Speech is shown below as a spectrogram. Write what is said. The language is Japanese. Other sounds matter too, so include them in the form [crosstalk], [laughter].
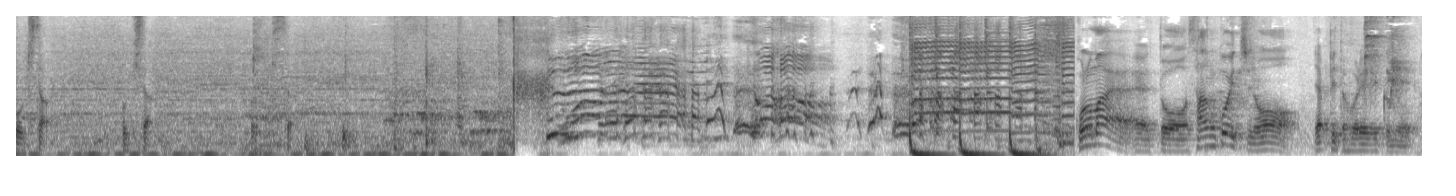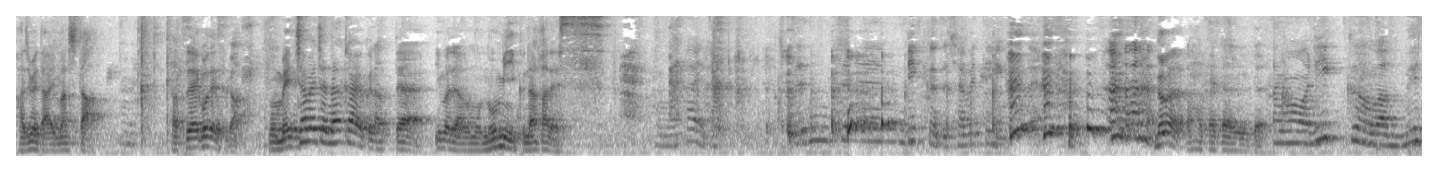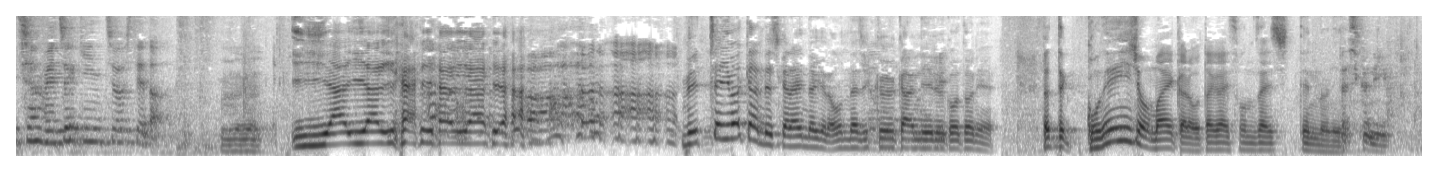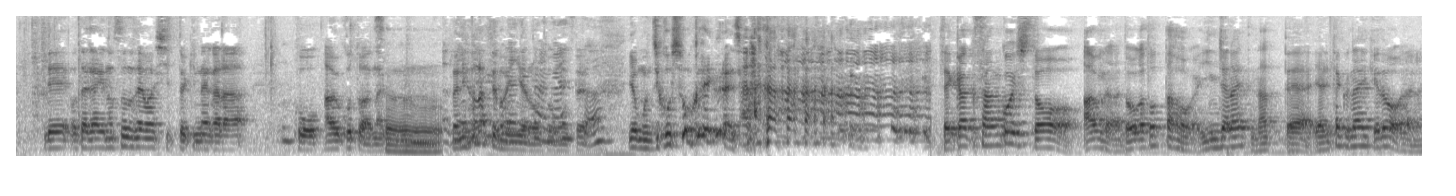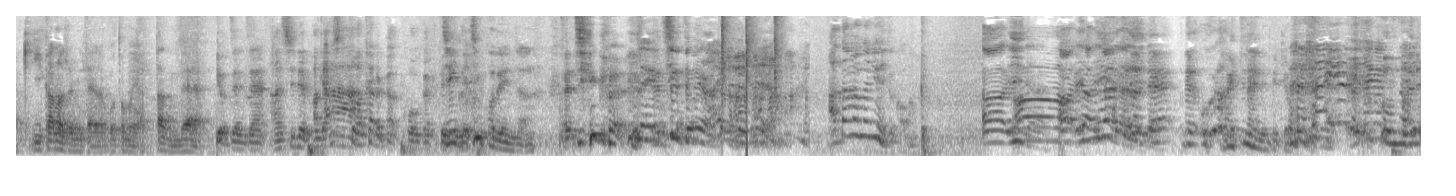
お来た。お来た。お来た。この前、えっと、三個一のヤッピーとホレリ組初めて会いました。撮影後ですがもうめちゃめちゃ仲良くなって今ではもう飲みに行く仲です。若いな全然りっくんと喋ってへんかっ [laughs] どうだった？旗から見て。たよもうりっくんはめちゃめちゃ緊張してた。いやいやいやいやいやいや。めっちゃ違和感でしかないんだけど同じ空間にいることに。だって5年以上前からお互い存在知ってんのに。確かに。でお互いの存在は知っときながらこう会うことはなくう。ん何話せばいいんやろうと思って。いやもう自己紹介ぐらいしか [laughs] せっかく三個石と会うなら動画撮った方がいいんじゃない？ってなってやりたくないけどなんかキキ彼女みたいなこともやったんで。いいよ全然足でガー。ッと分かるか広角的に。チンコチンコでいいんじゃん。チンコついてねえよ頭の匂いとかは？ああいいねあいやいいねいいね。でお風呂入ってないねんて今日ほんまに。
